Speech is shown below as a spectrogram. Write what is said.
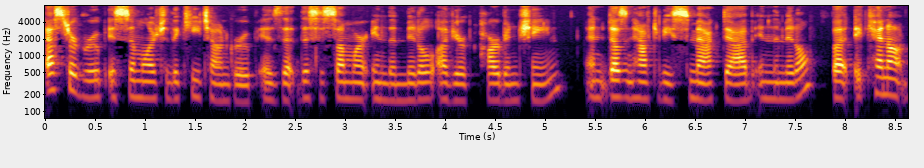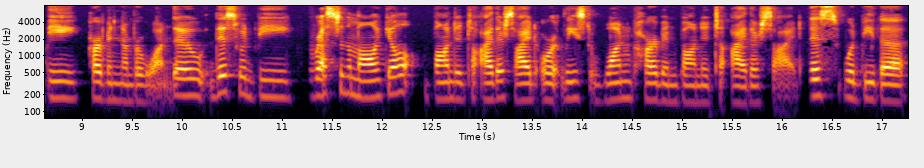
Ester group is similar to the ketone group is that this is somewhere in the middle of your carbon chain and it doesn't have to be smack dab in the middle, but it cannot be carbon number one. So this would be the rest of the molecule bonded to either side or at least one carbon bonded to either side. This would be the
